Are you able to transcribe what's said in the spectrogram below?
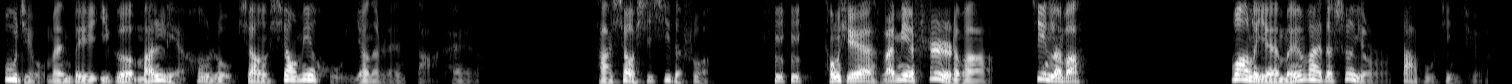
不久，门被一个满脸横肉、像笑面虎一样的人打开了。他笑嘻嘻地说：“嘿嘿，同学来面试的吧，进来吧。”望了眼门外的舍友，大步进去了。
